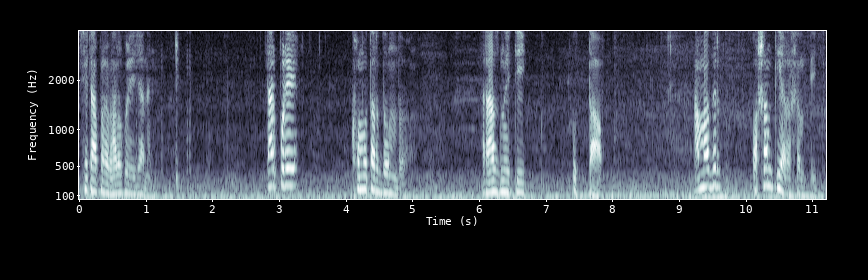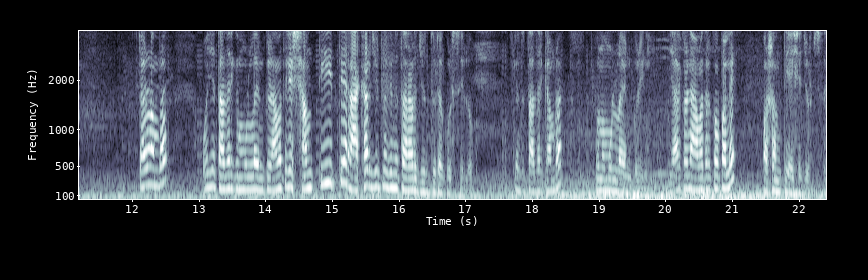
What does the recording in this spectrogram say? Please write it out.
সেটা আপনারা ভালো করেই জানেন। তারপরে ক্ষমতার দ্বন্দ্ব, রাজনৈতিক উত্তাপ। আমাদের অশান্তি আর অশান্তি। কারণ আমরা ওই যে তাদেরকে মূল্যায়ন করি, আমাদেরকে শান্তিতে রাখার জন্য কিন্তু তারা যুদ্ধটা করছিল। কিন্তু তাদেরকে আমরা কোনো মূল্যায়ন করিনি। যার কারণে আমাদের কপালে অশান্তি এসে জুটছে।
